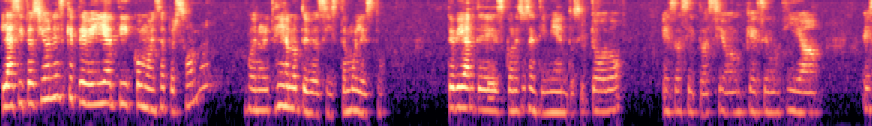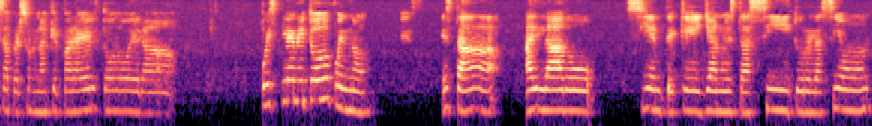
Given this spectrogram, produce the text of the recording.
Las situaciones que te veía a ti como esa persona, bueno, ahorita ya no te veo así, está molesto. Te vi antes con esos sentimientos y todo, esa situación que sentía esa persona que para él todo era pues pleno y todo, pues no. Está aislado, siente que ya no está así tu relación.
